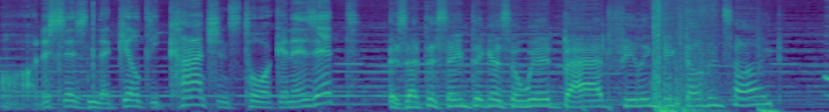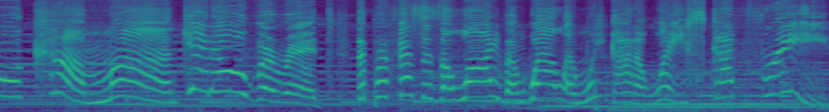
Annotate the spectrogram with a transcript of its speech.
Oh, this isn't a guilty conscience talking, is it? Is that the same thing as a weird bad feeling deep down inside? Oh, come on, get over it. The professor's alive and well, and we got away scot-free.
